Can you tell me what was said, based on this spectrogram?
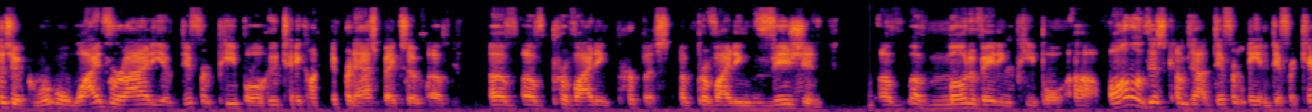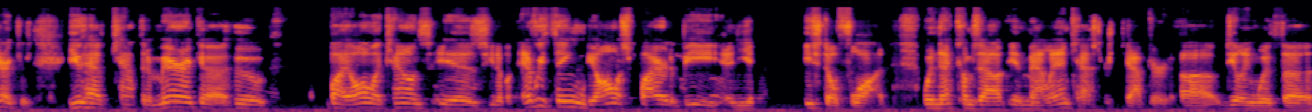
such a, wide variety of different people who take on different aspects of, of of of providing purpose, of providing vision, of, of motivating people. Uh, all of this comes out differently in different characters. You have Captain America, who, by all accounts, is you know everything we all aspire to be, and yet he's still flawed. When that comes out in Matt Lancaster's chapter uh, dealing with uh,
